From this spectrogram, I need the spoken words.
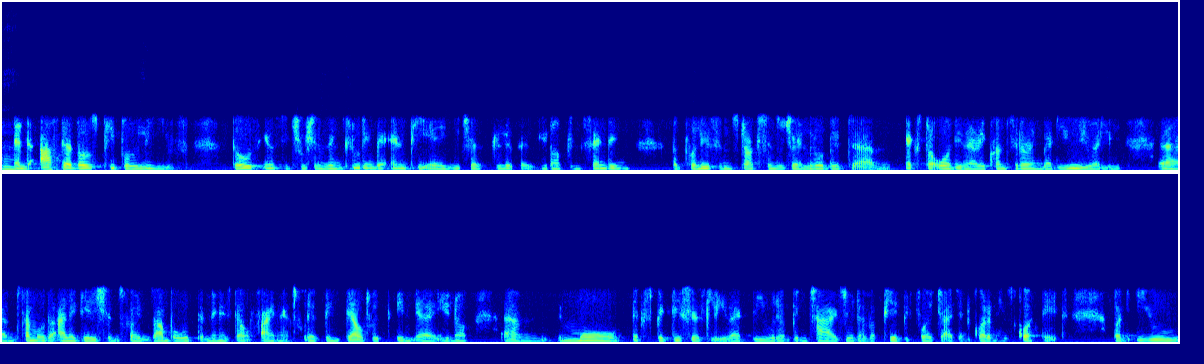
Mm. And after those people leave, those institutions, including the NPA, which has you know been sending the police instructions, which are a little bit um, extraordinary, considering that usually um, some of the allegations, for example, with the Minister of Finance, would have been dealt with in, uh, you know, um, more expeditiously. That he would have been charged, he would have appeared before a judge and gotten his court date. But you,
